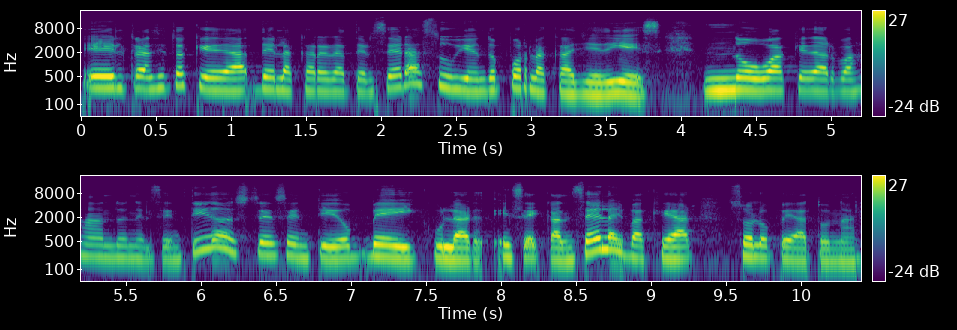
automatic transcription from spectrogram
El tránsito queda de la carrera tercera subiendo por la calle 10. No va a quedar bajando en el sentido, este sentido vehicular eh, se cancela y va a quedar solo peatonal.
